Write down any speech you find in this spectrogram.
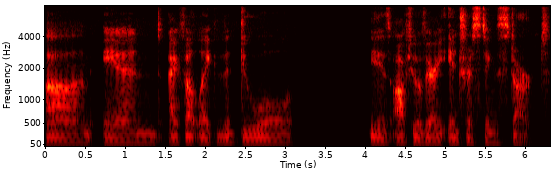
Um, and I felt like the duel is off to a very interesting start.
